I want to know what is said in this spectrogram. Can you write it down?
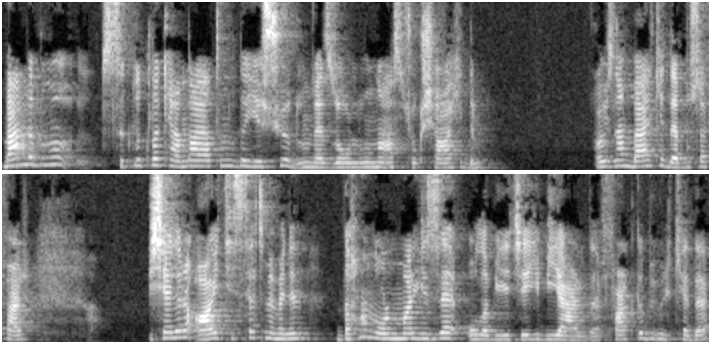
Ben de bunu sıklıkla kendi hayatımda da yaşıyordum ve zorluğuna az çok şahidim. O yüzden belki de bu sefer bir şeylere ait hissetmemenin daha normalize olabileceği bir yerde, farklı bir ülkede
